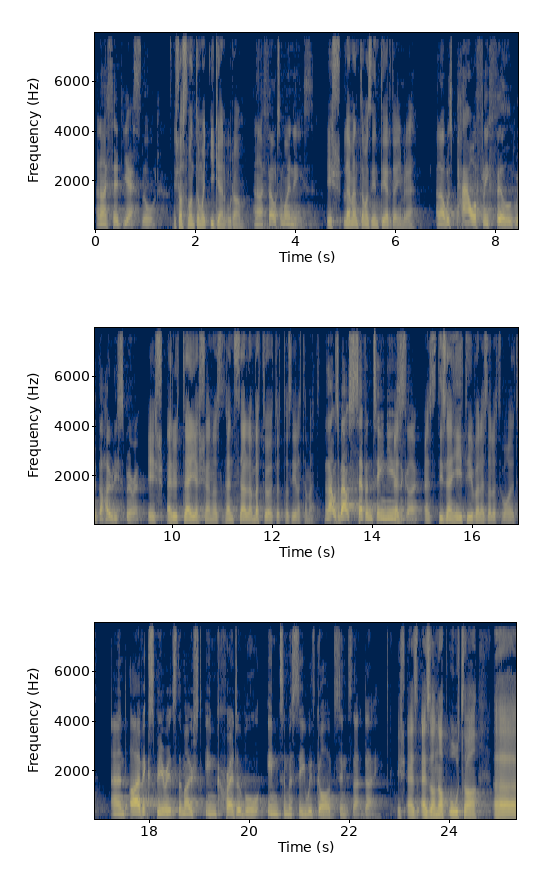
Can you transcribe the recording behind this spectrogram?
And I said, Yes, Lord. És azt mondtam, hogy igen, Uram. And I fell to my knees. És lementem az én térdeimre, And I was powerfully filled with the Holy Spirit. és erőteljesen az Szent Szellem betöltött az életemet. And that was about 17 years Ez, ago. ez 17 évvel ezelőtt volt, And I've experienced the most incredible intimacy with God since that day. és ez, ez a nap óta uh,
